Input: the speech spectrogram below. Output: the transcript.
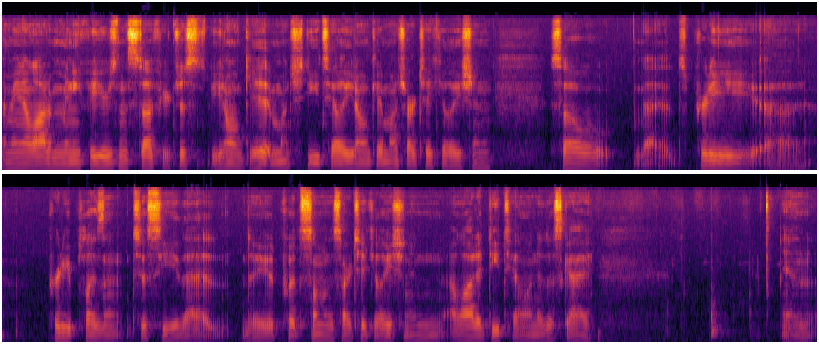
I mean, a lot of minifigures and stuff. You're just you don't get much detail. You don't get much articulation. So it's pretty uh, pretty pleasant to see that they put some of this articulation and a lot of detail into this guy. And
